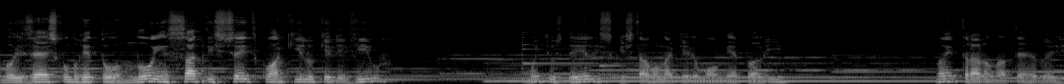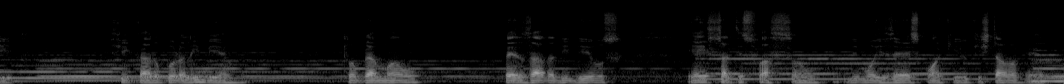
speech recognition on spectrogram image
Moisés, quando retornou insatisfeito com aquilo que ele viu, muitos deles que estavam naquele momento ali não entraram na terra do Egito, ficaram por ali mesmo, sobre a mão pesada de Deus e a insatisfação de Moisés com aquilo que estava vendo.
